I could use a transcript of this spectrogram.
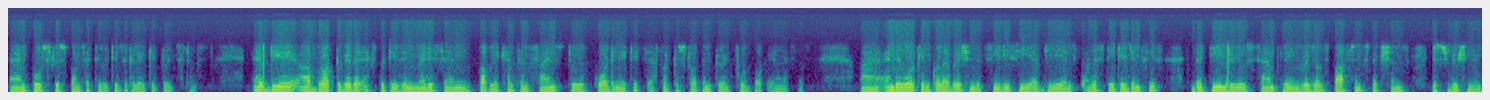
and post-response activities related to incidents. FDA uh, brought together expertise in medicine, public health, and science to coordinate its effort to stop and prevent foodborne illnesses. Uh, and they work in collaboration with CDC, FDA, and other state agencies. The team reviews sampling, results, past inspections, distribution, and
